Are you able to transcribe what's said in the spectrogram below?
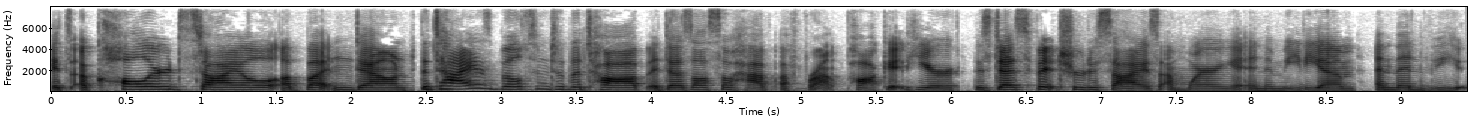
It's a collared style, a button down. The tie is built into the top. It does also have a front pocket here. This does fit true to size. I'm wearing it in a medium. And then the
